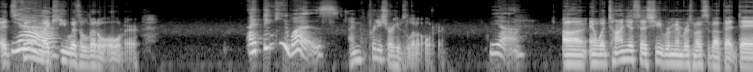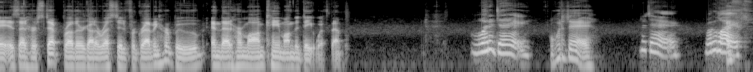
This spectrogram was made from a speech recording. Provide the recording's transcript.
it's feeling like he was a little older. I think he was. I'm pretty sure he was a little older. Yeah. Um, and what Tonya says she remembers most about that day is that her stepbrother got arrested for grabbing her boob and that her mom came on the date with them. What a day. What a day. What a day. What a life.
